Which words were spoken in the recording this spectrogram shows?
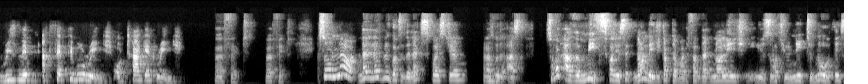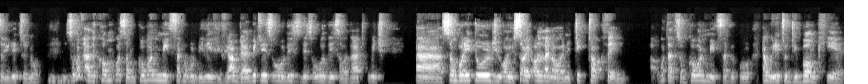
reasonable, acceptable range or target range. Perfect. Perfect. So now then let me go to the next question that I was mm-hmm. going to ask. So what are the myths? Because you said knowledge, you talked about the fact that knowledge is what you need to know, things that you need to know. Mm-hmm. So what are the com- what some common myths that people believe? If you have diabetes, oh this, this, oh this or that, which uh somebody told you or you saw it online or in a TikTok thing. Uh, what are some common myths that people that we need to debunk here?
